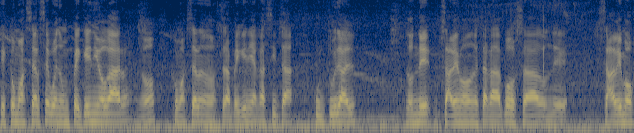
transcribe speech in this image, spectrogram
es como hacerse, bueno, un pequeño hogar, ¿no? Como hacer nuestra pequeña casita cultural donde sabemos dónde está cada cosa, donde sabemos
